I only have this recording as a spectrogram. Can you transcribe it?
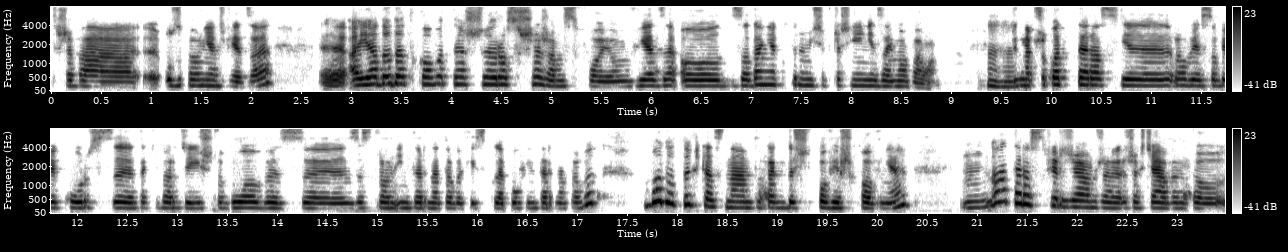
trzeba e, uzupełniać wiedzę. E, A ja dodatkowo też rozszerzam swoją wiedzę o zadania, którymi się wcześniej nie zajmowałam. Mhm. Na przykład teraz e, robię sobie kurs taki bardziej szczegółowy z, ze stron internetowych i sklepów internetowych, bo dotychczas znałam to tak dość powierzchownie. Mm, No a teraz stwierdziłam, że, że chciałabym to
